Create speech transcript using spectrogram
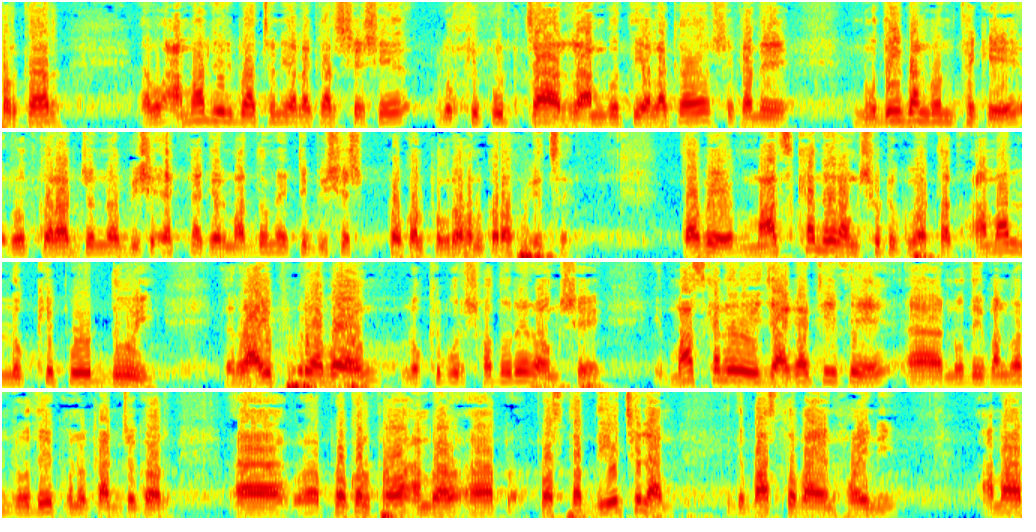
সরকার এবং আমার নির্বাচনী এলাকার শেষে লক্ষ্মীপুর চার রামগতি এলাকাও সেখানে নদী ভাঙ্গন থেকে রোধ করার জন্য একনাকের মাধ্যমে একটি বিশেষ প্রকল্প গ্রহণ করা হয়েছে। তবে মাঝখানের অংশটুকু, অর্থাৎ আমার লক্ষ্মীপুর দুই, রায়পুর এবং লক্ষ্মীপুর সদরের অংশে, মাঝখানের এই জায়গাটিতে নদী ভাঙ্গন রোধে কোনো কার্যকর প্রকল্প আমরা প্রস্তাব দিয়েছিলাম, কিন্তু বাস্তবায়ন হয়নি। আমার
